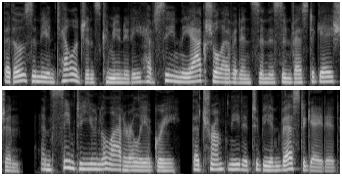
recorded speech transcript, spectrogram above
that those in the intelligence community have seen the actual evidence in this investigation and seem to unilaterally agree that Trump needed to be investigated.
